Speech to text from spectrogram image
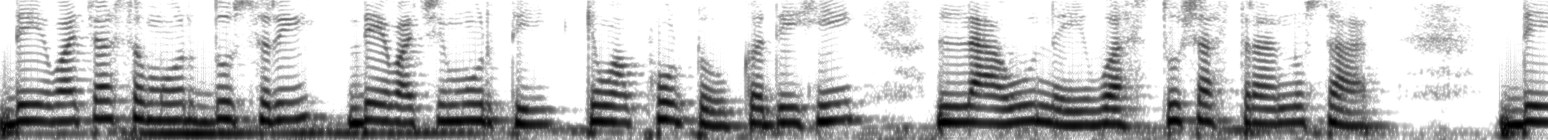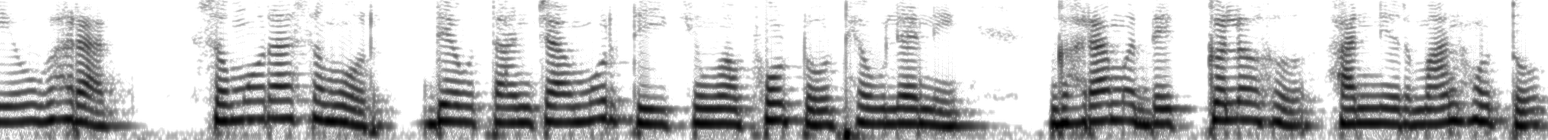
देवाच्या समोर दुसरी देवाची मूर्ती किंवा फोटो कधीही लावू नये वास्तुशास्त्रानुसार देवघरात समोरासमोर देवतांच्या मूर्ती किंवा फोटो ठेवल्याने घरामध्ये कलह हा निर्माण होतो.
